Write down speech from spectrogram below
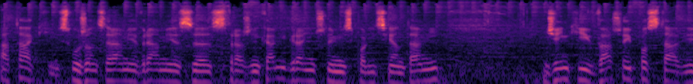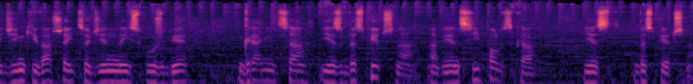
ataki, służąc ramię w ramię ze strażnikami granicznymi, z policjantami. Dzięki waszej postawie, dzięki waszej codziennej służbie granica jest bezpieczna, a więc i Polska jest bezpieczna.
